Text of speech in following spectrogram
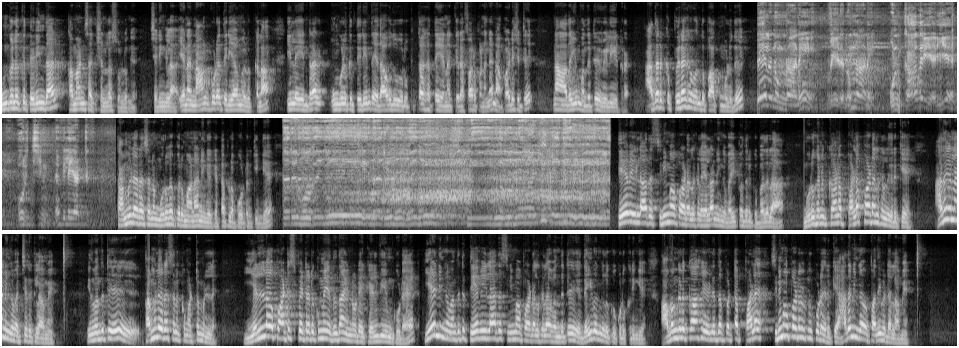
உங்களுக்கு தெரிந்தால் கமெண்ட் செக்ஷன்ல சொல்லுங்க. சரிங்களா? ஏன்னா நான் கூட தெரியாம இருக்கலாம். இல்லை என்றால் உங்களுக்கு தெரிந்த ஏதாவது ஒரு புத்தகத்தை எனக்கு ரெஃபர் பண்ணுங்க. நான் படிச்சுட்டு நான் அதையும் வந்துட்டு வெளியிடுறேன். அதற்கு பிறகு வந்து பார்க்கும்பொழுது வேலனும் நானே வீரனும் நானே. உன் காதலி அறிய ஒரு சின்ன விளையாட்டு. தமிழரசன் முருகப்பெருமானா நீங்க கெட்டப்ல போட்டிருக்கீங்க. தேவையில்லாத சினிமா பாடல்களை எல்லாம் நீங்க வைப்பதற்கு பதிலா முருகனுக்கான பல பாடல்கள் இருக்கே. அதையெல்லாம் நீங்க வச்சிருக்கலாமே. இது வந்துட்டு தமிழரசனுக்கு மட்டும் இல்ல எல்லா பார்ட்டிசிபேட்டருக்குமே இதுதான் என்னுடைய கேள்வியும் கூட. ஏன் நீங்க வந்துட்டு தேவையில்லாத சினிமா பாடல்களை வந்துட்டு தெய்வங்களுக்கு கொடுக்குறீங்க? அவங்களுக்காக எழுதப்பட்ட பல சினிமா பாடல்கள் கூட இருக்கே. அதை நீங்க பதிவிடலாமே.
